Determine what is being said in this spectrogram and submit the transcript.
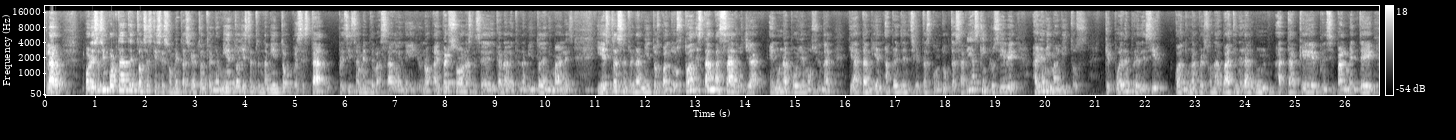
Claro, por eso es importante entonces que se someta a cierto entrenamiento y este entrenamiento pues está precisamente basado en ello, ¿no? Hay personas que se dedican al entrenamiento de animales y estos entrenamientos cuando están basados ya en un apoyo emocional ya también aprenden ciertas conductas. ¿Sabías que inclusive hay animalitos que pueden predecir cuando una persona va a tener algún ataque principalmente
